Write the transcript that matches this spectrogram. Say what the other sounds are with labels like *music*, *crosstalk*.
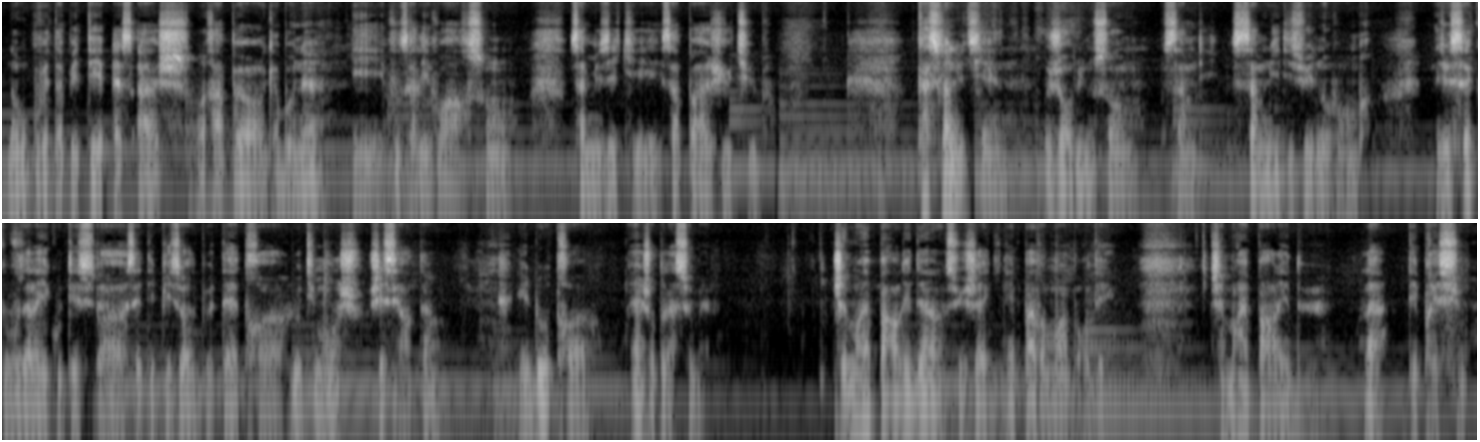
Donc vous pouvez taper TSH, rappeur gabonais, et vous allez voir son, sa musique et sa page YouTube. Qu'à cela ne tienne, aujourd'hui nous sommes samedi, samedi 18 novembre. Je sais que vous allez écouter euh, cet épisode peut-être euh, le dimanche chez certains et d'autres euh, un jour de la semaine. J'aimerais parler d'un sujet qui n'est pas vraiment abordé. J'aimerais parler de la dépression.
